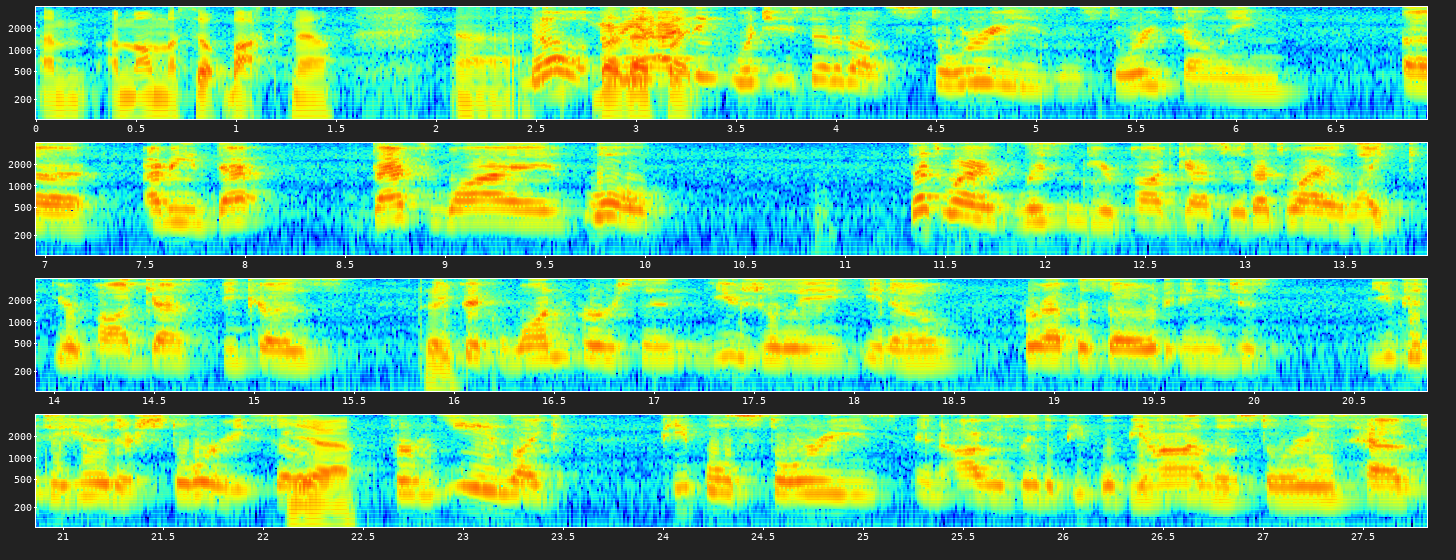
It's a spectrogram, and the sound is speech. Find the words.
I'm I'm on my soapbox now. Uh, no, I mean, I like, think what you said about stories and storytelling, uh, I mean that that's why. Well, that's why I've listened to your podcast, or that's why I like your podcast because thanks. you pick one person, usually, you know, per episode, and you just you get to hear their story. So yeah. for me, like people's stories and obviously the people behind those stories have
